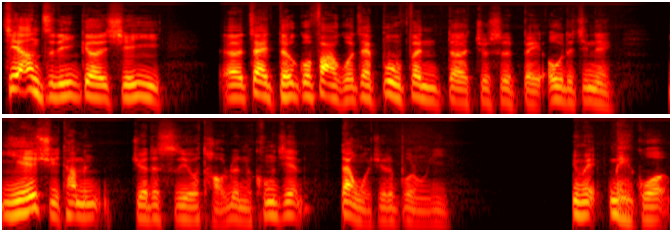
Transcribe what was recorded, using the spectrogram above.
这样子的一个协议，呃，在德国、法国在部分的就是北欧的境内，也许他们觉得是有讨论的空间，但我觉得不容易。因为美国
